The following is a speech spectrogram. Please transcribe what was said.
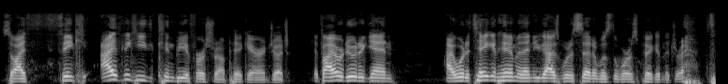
So I think I think he can be a first round pick, Aaron Judge. If I were to do it again, I would have taken him, and then you guys would have said it was the worst pick in the draft.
